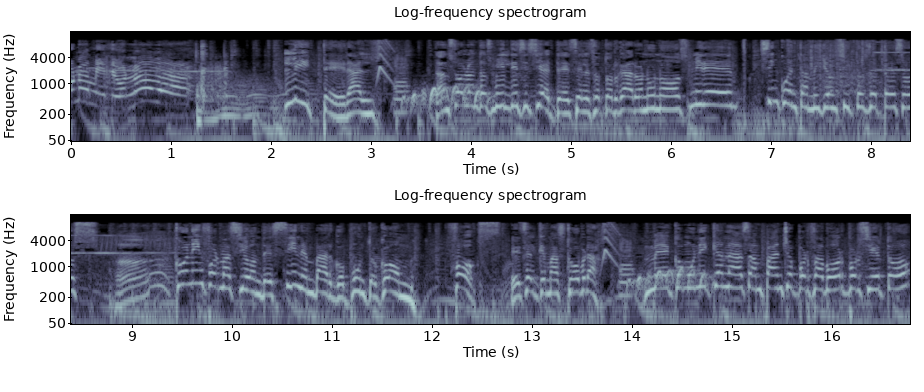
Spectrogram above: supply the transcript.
¡Una millonada! Literal. Tan solo en 2017 se les otorgaron unos, mire, 50 milloncitos de pesos. Con información de sinembargo.com, Fox es el que más cobra. ¿Me comunican a San Pancho, por favor, por cierto?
